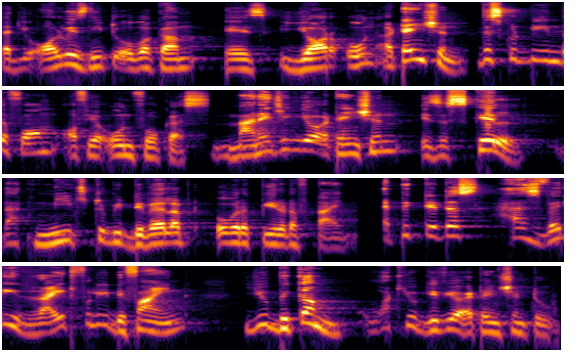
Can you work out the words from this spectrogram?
that you always need to overcome is your own attention. This could be in the form of your own focus. Managing your attention is a skill that needs to be developed over a period of time. Epictetus has very rightfully defined you become what you give your attention to.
